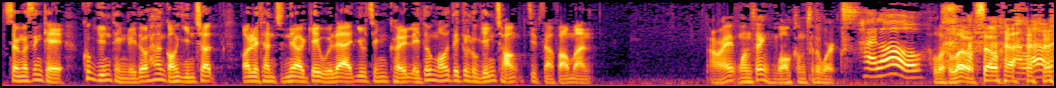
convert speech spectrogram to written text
上个星期，曲婉婷嚟到香港演出，我哋趁住呢个机会咧，邀请佢嚟到我哋嘅录影厂接受访问。 All right, one thing. Welcome to the works. Hello. Hello, hello. So, Hello.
